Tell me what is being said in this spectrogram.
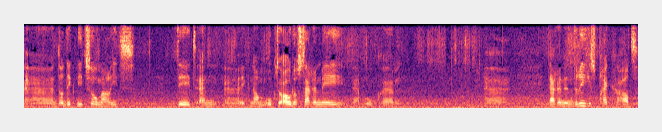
uh, dat ik niet zomaar iets deed. En uh, ik nam ook de ouders daarin mee. We hebben ook uh, daarin een drie gesprek gehad.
